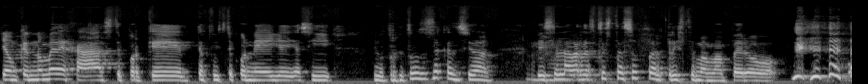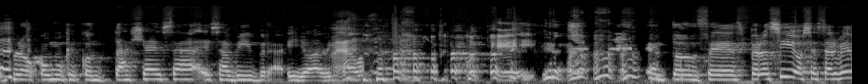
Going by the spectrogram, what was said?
y aunque no me dejaste, porque te fuiste con ella? Y así, digo, ¿por qué tú usas esa canción? Dice, la verdad es que está súper triste, mamá, pero, pero como que contagia esa, esa vibra. Y yo, ah, Entonces, pero sí, o sea, estar bien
